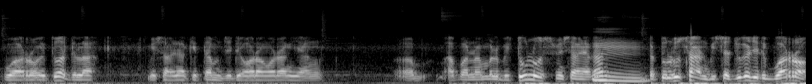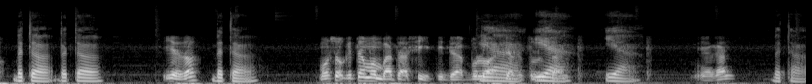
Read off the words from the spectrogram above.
buah roh itu adalah misalnya kita menjadi orang-orang yang em, apa namanya lebih tulus misalnya kan, Hmm. ketulusan bisa juga jadi buah roh, Betul, betul. iya toh? Betul. Masuk kita membatasi, tidak perlu ada Iya, iya, ketulusan, iya. Ya kan? Betul.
